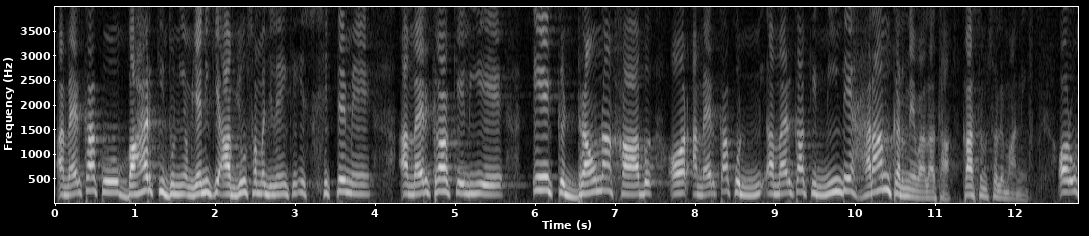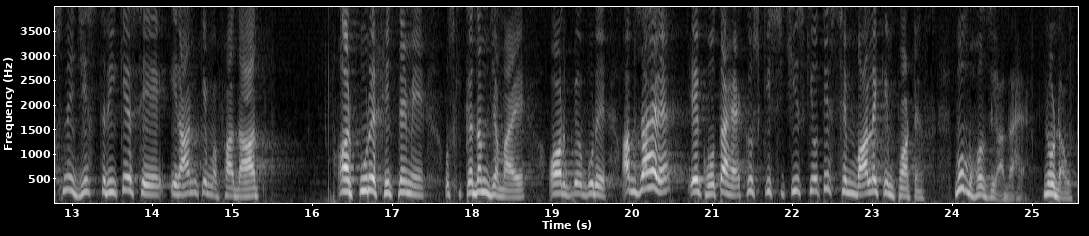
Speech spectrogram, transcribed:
امریکہ کو باہر کی دنیا میں یعنی کہ آپ یوں سمجھ لیں کہ اس خطے میں امریکہ کے لیے ایک ڈراؤنا خواب اور امریکہ کو، امریکہ کی نیندیں حرام کرنے والا تھا قاسم سلیمانی۔ اور اس نے جس طریقے سے ایران کے مفادات اور پورے خطے میں اس کی قدم جمائے اور پورے اب ظاہر ہے، ایک ہوتا ہے کہ اس کسی چیز کی ہوتی ہے سمبالک امپورٹنس وہ بہت زیادہ ہے نو ڈاؤٹ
